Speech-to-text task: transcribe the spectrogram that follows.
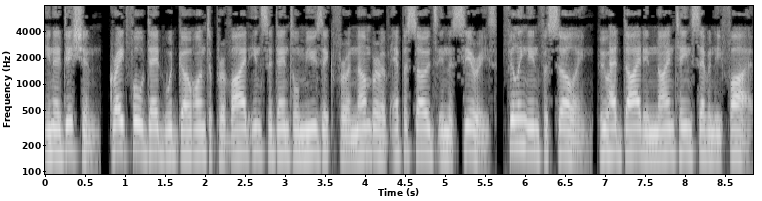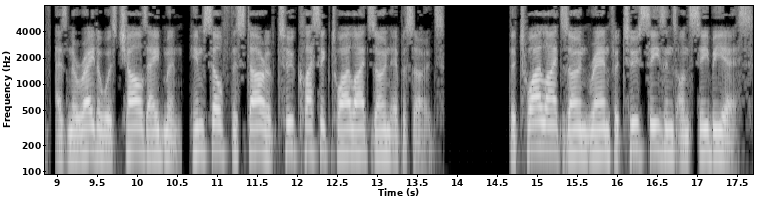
In addition, Grateful Dead would go on to provide incidental music for a number of episodes in the series, filling in for Serling who had died in 1975 as narrator was Charles Aidman, himself the star of two classic Twilight Zone episodes. The Twilight Zone ran for two seasons on CBS.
